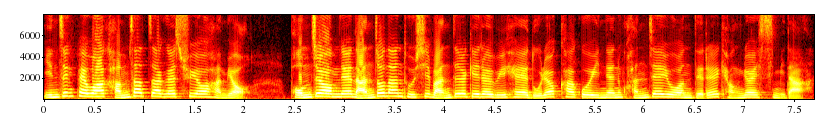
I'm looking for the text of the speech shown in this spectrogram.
인증패와 감사장을 수여하며 범죄 없는 안전한 도시 만들기를 위해 노력하고 있는 관제 요원들을 격려했습니다.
